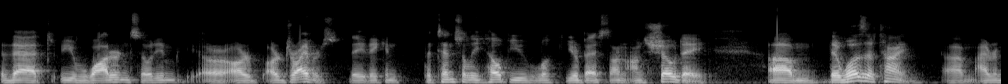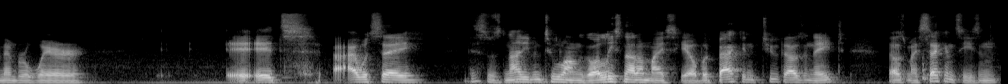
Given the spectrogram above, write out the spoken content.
that your water and sodium are, are, are drivers. They, they can potentially help you look your best on, on show day. Um, there was a time, um, I remember, where it, it's, I would say, this was not even too long ago, at least not on my scale, but back in 2008, that was my second season.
